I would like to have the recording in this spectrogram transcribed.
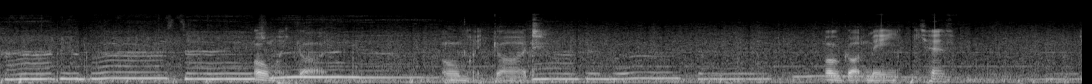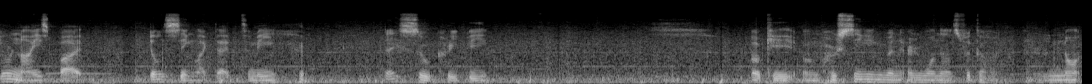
Happy birthday Oh my god. Oh my god. Oh god, May, you have... You're nice, but don't sing like that to me. that is so creepy. Okay, um, her singing when everyone else forgot, and her not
